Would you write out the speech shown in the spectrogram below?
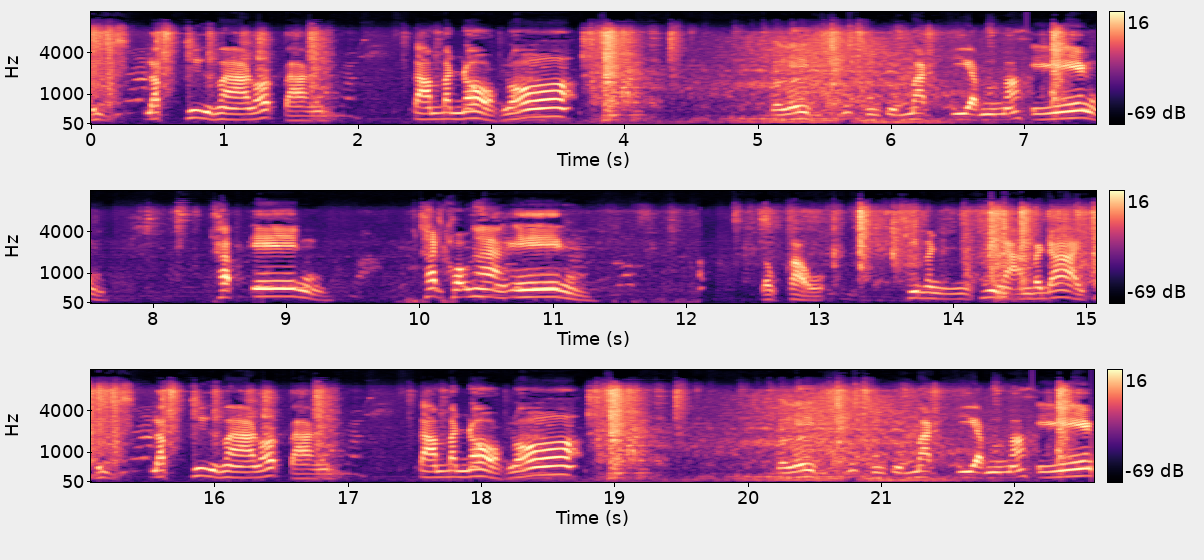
ปรับชื่อมาเนาะต่าง ตามบ้านนอกเนาะก็เลยคุณจุมัดเตรียมเนาะเองขับเอง คัดของห่างเองเก่าๆที่มันที่งานมาได้ปรับชื่อมาเนาะต่าง ตามบ้านนอกเนาะก็เลยคุณจุมัดเตรียมเนาะเอง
